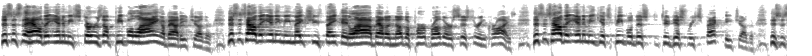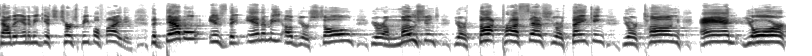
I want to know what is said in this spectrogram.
This is how the enemy stirs up people lying about each other. This is how the enemy makes you think a lie about another brother or sister in Christ. This is how the enemy gets people dis- to disrespect each other. This is how the enemy gets church people fighting. The devil is the enemy of your soul, your emotions, your thought process, your thinking, your tongue, and your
